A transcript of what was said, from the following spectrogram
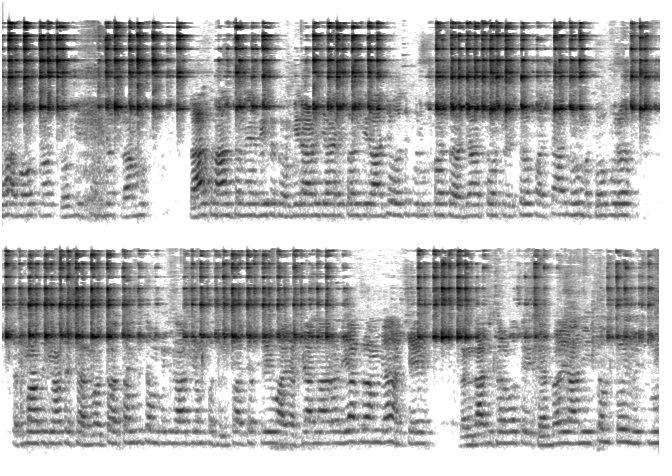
हा बहुत्र विश्वं ब्रह्म सातनांत में भी तो विराट जाय तो विराजो पुरुष सजातो तृतो पश्चात मथो पुर तस्मात् ज्ञात सर्वतः तमृतं विराज्यं पशुता चक्रे वायभ्या नारायणया ग्राम्या चे गंगादि सर्वते सर्वयानि तं तो मृत्यु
